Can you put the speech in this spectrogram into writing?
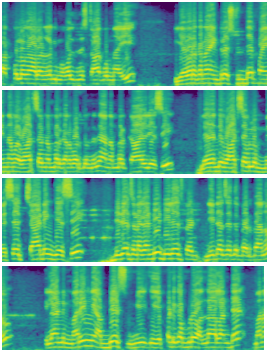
తక్కువలో కావాలన్న వాళ్ళకి మొబైల్స్ అయితే స్టాక్ ఉన్నాయి. ఎవరికైనా ఇంట్రెస్ట్ ఉంటే పైన వాట్సాప్ నంబర్ కనబడుతుంటుంది. ఆ నంబర్ కాల్ చేసి లేదంటే వాట్సాప్లో మెసేజ్ చాటింగ్ చేసి డీటెయిల్స్ అడగండి. డీటెయిల్స్ డీటెయిల్స్ అయితే పెడతాను. ఇలాంటి మరిన్ని అప్డేట్స్ మీకు ఎప్పటికప్పుడు అందాలంటే మన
